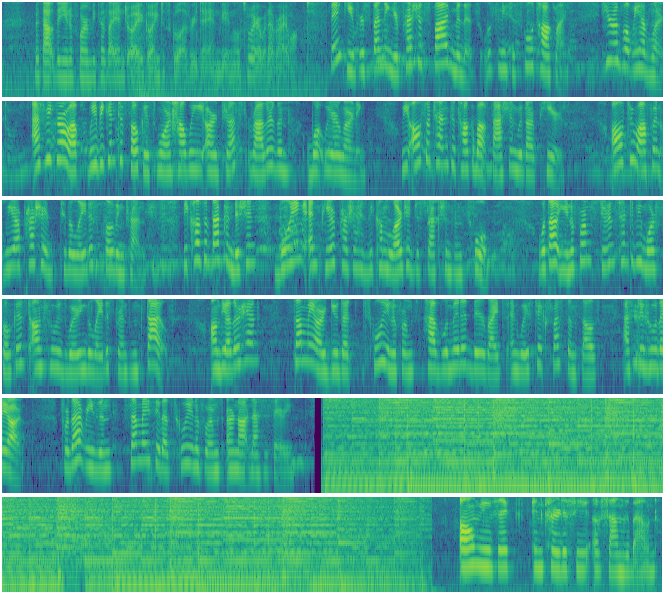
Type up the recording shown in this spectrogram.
without the uniform because I enjoy going to school every day and being able to wear whatever I want. Thank you for spending your precious five minutes listening to School Talkline. Here is what we have learned. As we grow up, we begin to focus more on how we are dressed rather than what we are learning. We also tend to talk about fashion with our peers. All too often, we are pressured to the latest clothing trends. Because of that condition, bullying and peer pressure has become larger distractions in school. Without uniforms, students tend to be more focused on who is wearing the latest trends and styles. On the other hand, some may argue that school uniforms have limited their rights and ways to express themselves as to who they are. For that reason, some may say that school uniforms are not necessary. All music in courtesy of Sounds Abound.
